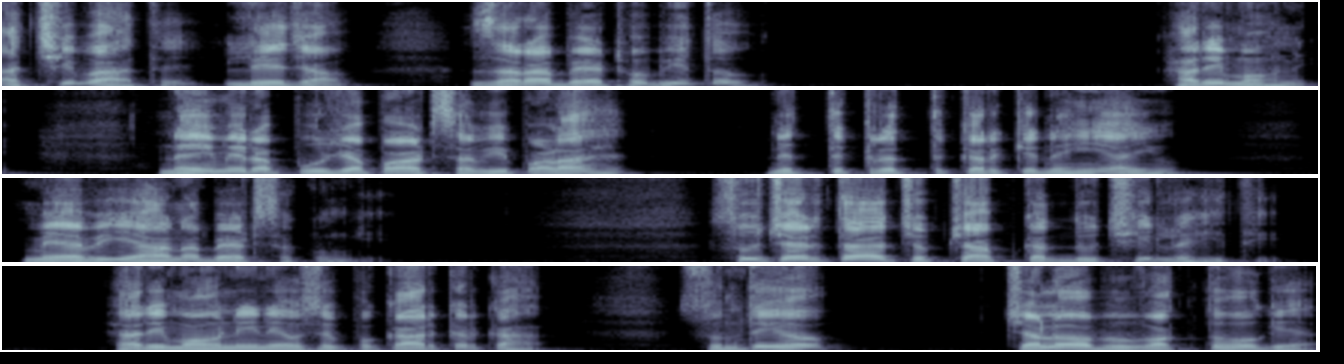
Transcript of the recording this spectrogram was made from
अच्छी बात है, ले जाओ, जरा बैठो भी तो। हरिमोहनी नहीं मेरा पूजा पाठ सभी पड़ा है नित्य कृत्य करके नहीं आई हूँ, मैं अभी यहाँ न बैठ सकूँगी। सुचरिता चुपचाप कद्दू छील रही थी। हरिमोहनी ने उसे पुकार कर कहा, सुनती हो? चलो अब वक्त हो गया।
